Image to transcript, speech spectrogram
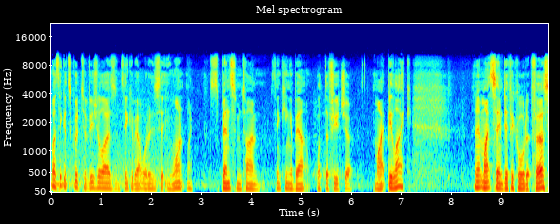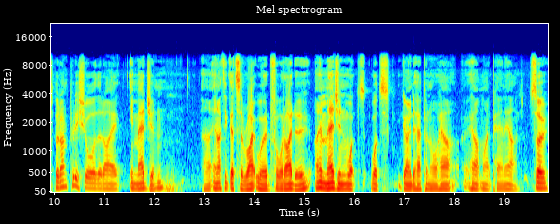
Well, I think it's good to visualize and think about what it is that you want. Like, spend some time thinking about what the future might be like. And it might seem difficult at first, but I'm pretty sure that I imagine uh, and I think that's the right word for what I do. I imagine what's what's going to happen or how how it might pan out. So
